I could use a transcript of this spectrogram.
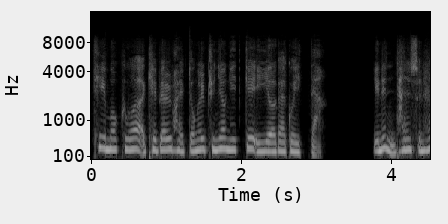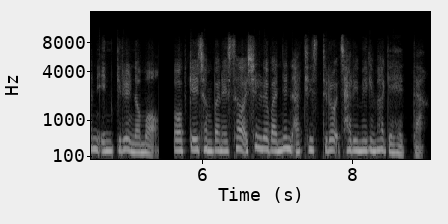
팀워크와 개별 활동을 균형 있게 이어가고 있다. 이는 단순한 인기를 넘어 업계 전반에서 신뢰받는 아티스트로 자리매김하게 했다.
